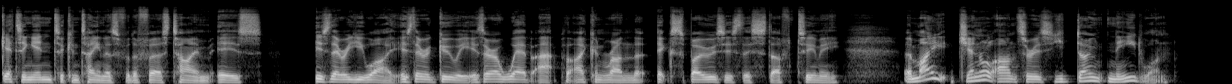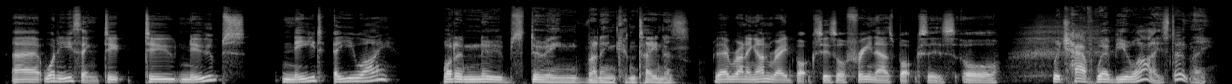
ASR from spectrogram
getting into containers for the first time is Is there a UI? Is there a GUI? Is there a web app that I can run that exposes this stuff to me? And my general answer is you don't need one. Uh, what do you think? Do do noobs need a UI? What are noobs doing running containers? They're running Unraid boxes or FreeNAS boxes or which have web UIs, don't they?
